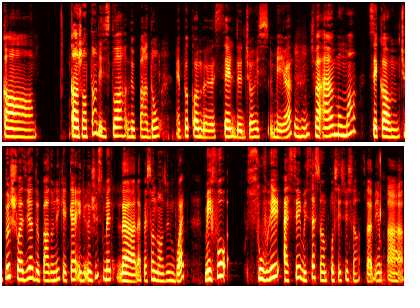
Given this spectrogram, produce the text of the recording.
Quand, quand j'entends des histoires de pardon, un peu comme euh, celle de Joyce Meyer, mmh tu vois, à un moment, c'est comme, tu peux choisir de pardonner quelqu'un et de juste mettre la, la personne dans une boîte, mais il faut s'ouvrir assez, mais ça c'est un processus, hein, ça vient pas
